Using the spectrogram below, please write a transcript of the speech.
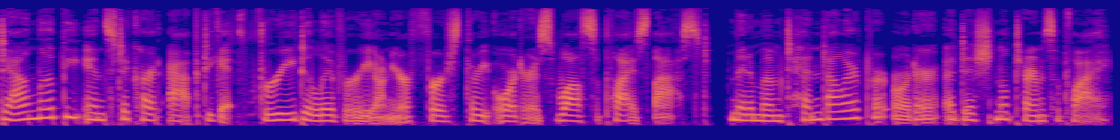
Download the Instacart app to get free delivery on your first three orders while supplies last. Minimum $10 per order, additional term supply.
